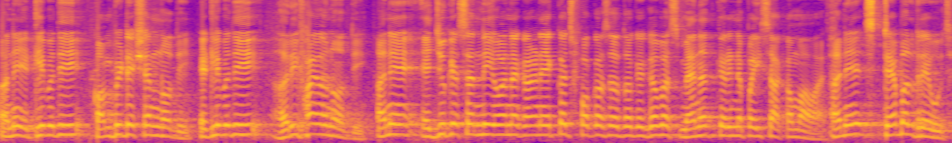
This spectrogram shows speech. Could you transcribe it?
અને એટલી બધી કોમ્પિટિશન નહોતી, એટલી બધી હરીફાઈઓ નહોતી અને એજ્યુકેશન નહીં હોવાને કારણે એક જ ફોકસ હતો કે ગવસ મહેનત કરીને પૈસા કમાવા અને સ્ટેબલ રહેવું છે.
